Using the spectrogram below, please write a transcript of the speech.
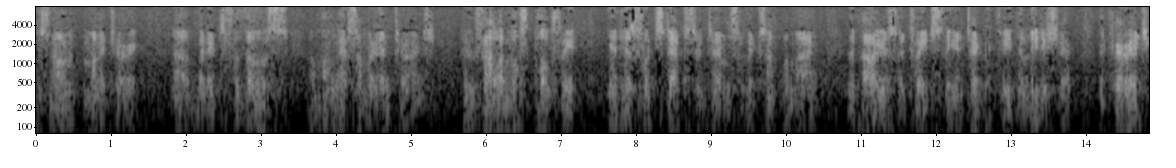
It's non-monetary, uh, but it's for those among our summer interns who follow most closely in his footsteps in terms of exemplifying the values, the traits, the integrity, the leadership, the courage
